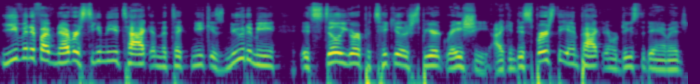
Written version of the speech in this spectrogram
Even if I've never seen the attack and the technique is new to me, it's still your particular spirit reishi. I can disperse the impact and reduce the damage.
